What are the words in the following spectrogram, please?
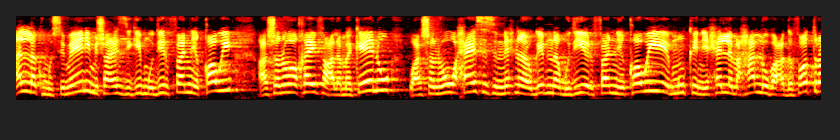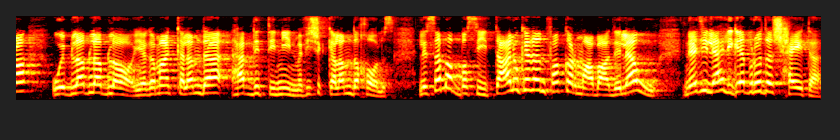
قال لك موسيماني مش عايز يجيب مدير فني قوي عشان هو خايف على مكانه وعشان هو حاسس إن إحنا لو جبنا مدير فني قوي ممكن يحل محله بعد فترة وبلا بلا بلا. يا جماعة الكلام ده هبد التنين مفيش الكلام ده خالص. لسبب بسيط تعالوا كده نفكر مع بعض. لو نادي الأهلي جاب رضا شحاتة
